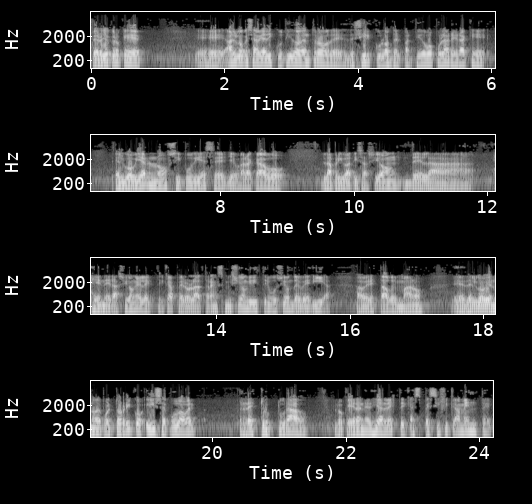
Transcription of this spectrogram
Pero yo creo que eh, algo que se había discutido dentro de, círculos del Partido Popular era que el gobierno si pudiese llevar a cabo la privatización de la generación eléctrica, pero la transmisión y distribución debería haber estado en manos eh, del gobierno de Puerto Rico y se pudo haber reestructurado lo que era energía eléctrica específicamente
